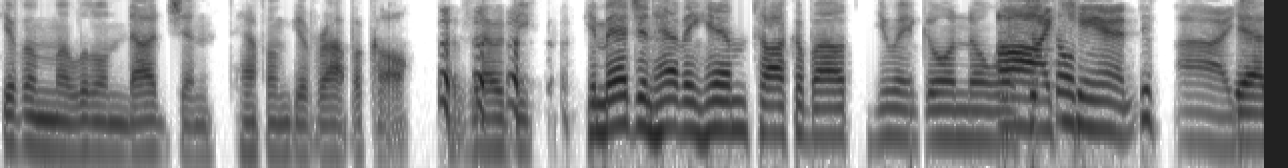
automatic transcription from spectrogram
give them a little nudge and have them give Rob a call. 'Cause that would be, imagine having him talk about you ain't going nowhere. Oh, I can't. just- Uh, yeah.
